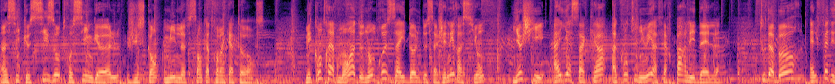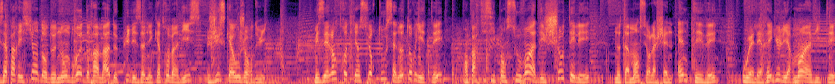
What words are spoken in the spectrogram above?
ainsi que six autres singles jusqu'en 1994. Mais contrairement à de nombreuses idoles de sa génération, Yoshi Ayasaka a continué à faire parler d'elle. Tout d'abord, elle fait des apparitions dans de nombreux dramas depuis les années 90 jusqu'à aujourd'hui. Mais elle entretient surtout sa notoriété en participant souvent à des shows télé, notamment sur la chaîne NTV, où elle est régulièrement invitée.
